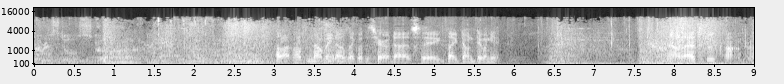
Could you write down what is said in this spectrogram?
Crystal Scar. I love how nobody knows like what this hero does. They like don't do anything. No, that's Wukong, bro.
